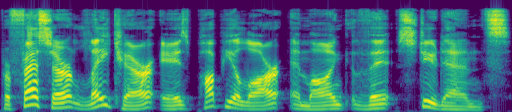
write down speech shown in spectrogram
Professor Laker is popular among the students.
